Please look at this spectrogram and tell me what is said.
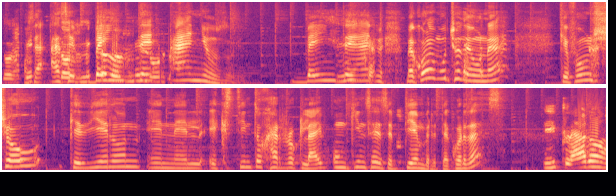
O sea, hace 2000, 20 2001. años. güey. 20 Sí, años. Me acuerdo mucho de una que fue un show que dieron en el extinto Hard Rock Live un 15 de septiembre. ¿Te acuerdas? Sí, claro.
